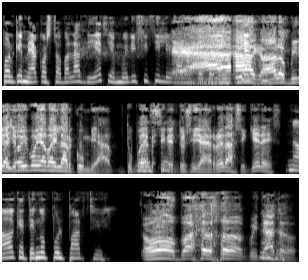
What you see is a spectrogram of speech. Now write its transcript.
Porque me acostaba a las 10 y es muy difícil ligar antes de las 10. Ah, claro, mira, yo hoy voy a bailar cumbia. Tú puedes venir en tu silla de ruedas si quieres. No, que tengo pool party. Oh, cuidado.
